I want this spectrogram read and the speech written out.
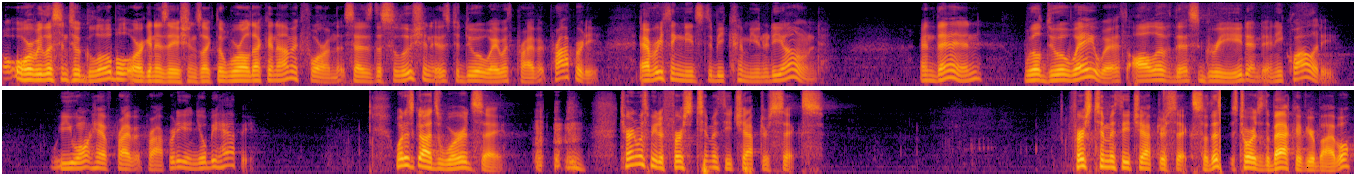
Or we listen to global organizations like the World Economic Forum that says the solution is to do away with private property. Everything needs to be community owned. And then we'll do away with all of this greed and inequality. You won't have private property and you'll be happy. What does God's word say? Turn with me to 1 Timothy chapter 6. 1 Timothy chapter 6. So this is towards the back of your Bible.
